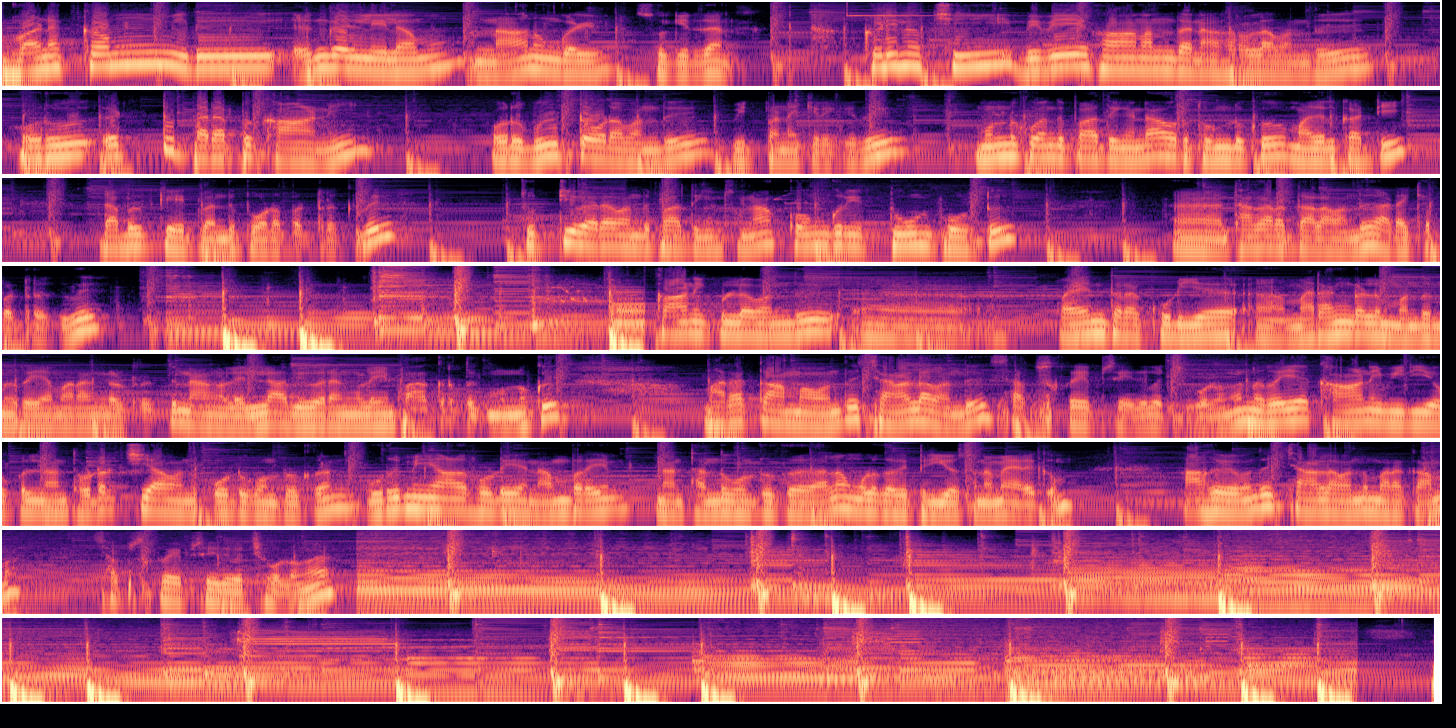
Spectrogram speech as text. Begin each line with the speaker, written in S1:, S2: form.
S1: வணக்கம் இது எங்கள் நிலம் நான் உங்கள் சுகிர்தன். கிளிநொச்சி விவேகானந்த நகரில் வந்து ஒரு எட்டு பரப்பு காணி ஒரு வீட்டோட வந்து விற்பனைக்கு இருக்குது. முன்னுக்கு வந்து பார்த்தீங்கன்னா ஒரு துண்டுக்கு மதில் கட்டி டபுள் கேட் வந்து போடப்பட்டிருக்குது. சுற்றி வர வந்து பார்த்தீங்கன்னு சொன்னால் கொங்குரி தூண் போட்டு தகரத்தால் வந்து அடைக்கப்பட்டிருக்குது. காணிக்குள்ளே வந்து பயன் தரக்கூடிய மரங்களும் வந்து நிறைய மரங்கள் இருக்குது நாங்கள் எல்லா விவரங்களையும் பார்க்குறதுக்கு முன்னுக்கு மறக்காமல் வந்து சேனலை வந்து சப்ஸ்கிரைப் செய்து வச்சுக்கொள்ளுங்க. நிறைய காணி வீடியோக்கள் நான் தொடர்ச்சியாக வந்து போட்டுக்கொண்டிருக்கிறேன். உரிமையாளர்களுடைய நம்பரையும் நான் தந்து கொண்டிருக்கிறதால உங்களுக்கு அது பிரயோசனமாக இருக்கும். ஆகவே வந்து சேனலை வந்து மறக்காமல் சப்ஸ்கிரைப் செய்து வச்சுக்கொள்ளுங்கள்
